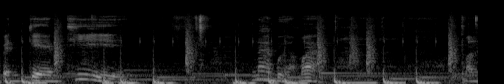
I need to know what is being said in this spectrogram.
เป็นเกมที่น่าเบื่อมาก มัน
